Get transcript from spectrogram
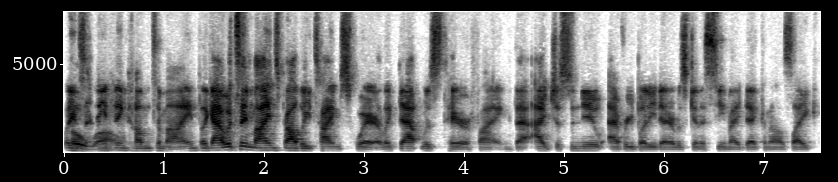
Like, does Oh, wow. anything come to mind? Like, I would say mine's probably Times Square. Like, that was terrifying. That I just knew everybody there was gonna see my dick, and I was like,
